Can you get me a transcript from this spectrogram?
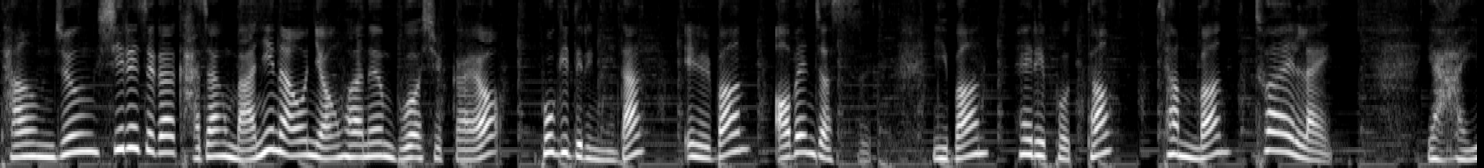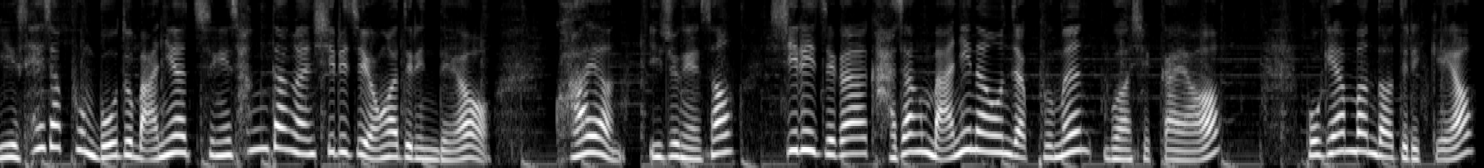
다음 중 시리즈가 가장 많이 나온 영화는 무엇일까요? 보기 드립니다. 1번 어벤져스, 2번 해리포터, 3번 트와일라이트. 야, 이 세 작품 모두 마니아층이 상당한 시리즈 영화들인데요. 과연 이 중에서 시리즈가 가장 많이 나온 작품은 무엇일까요? 보기 한 번 더 드릴게요.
